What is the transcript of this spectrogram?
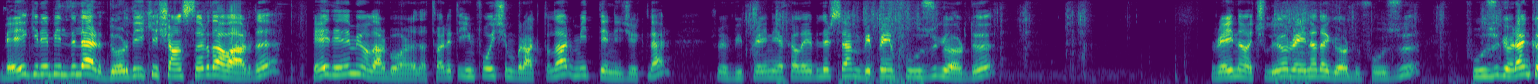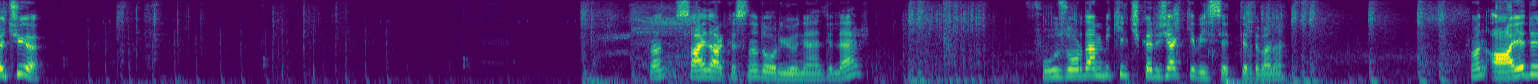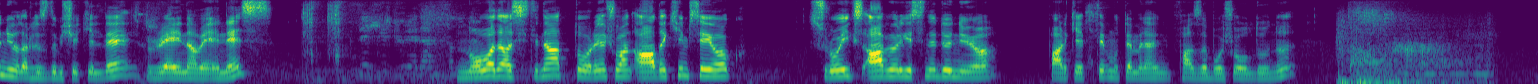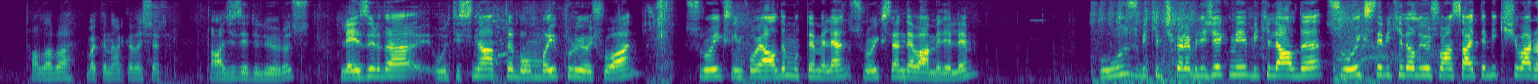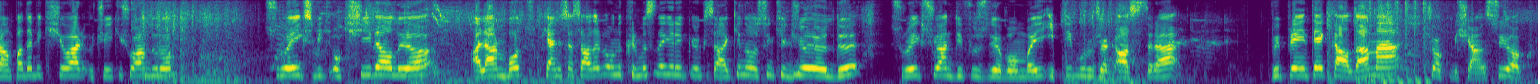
B'ye girebildiler. 4'e 2 şansları da vardı. B denemiyorlar bu arada. Taret'i info için bıraktılar. Mid deneyecekler. Şöyle Viprain'i yakalayabilirsem. Viprain Fuz'u gördü. Reyna açılıyor. Reyna da gördü Fuz'u. Fuz'u gören kaçıyor. Şu an side arkasına doğru yöneldiler. Fuz oradan bir kill çıkaracak gibi hissettirdi bana. Şu an A'ya dönüyorlar hızlı bir şekilde. Reyna ve Enes. Nova da asistini attı oraya. Şu an A'da kimse yok. Sroix A bölgesine dönüyor. Fark etti muhtemelen fazla boş olduğunu. Talaba. Bakın arkadaşlar. Taciz ediliyoruz. Laser da ultisini attı. Bombayı kuruyor şu an. Sroix infoyu aldı muhtemelen. Sroix'ten devam edelim. Fuz bir kill çıkarabilecek mi? Bir kill aldı. Sroix de bir kill alıyor. Şu an site'de bir kişi var. Rampada bir kişi var. 3'e 2 şu an durum. Bir, o kişiyi de alıyor. Alarm bot kendisine saldırdı. Onu kırmasına gerek yok. Sakin olsun. Killjoy öldü. Sroix şu an difuzluyor bombayı. İpli vuracak Astra. Viprain tek kaldı ama çok bir şansı yok.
